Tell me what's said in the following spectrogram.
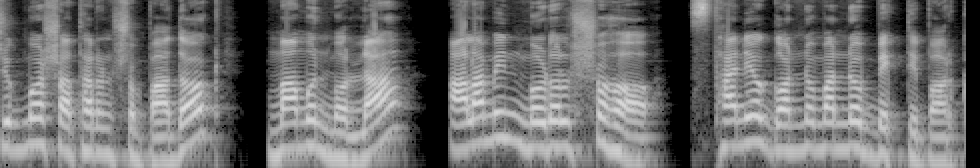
যুগ্ম সাধারণ সম্পাদক মামুন মোল্লা আলামিন মোড়ল সহ স্থানীয় গণ্যমান্য ব্যক্তিবর্গ।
